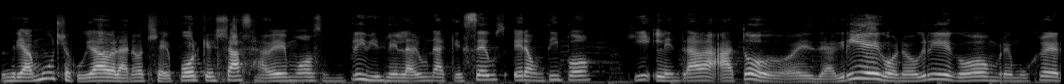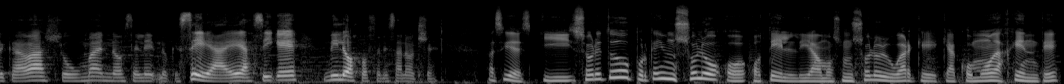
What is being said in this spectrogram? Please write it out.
tendría mucho cuidado la noche, porque ya sabemos, un previously en la luna, que Zeus era un tipo que le entraba a todo, eh, de a griego, no griego, hombre, mujer, caballo, humano, lo que sea, ¿eh? así que mil ojos en esa noche. Así es, y sobre todo porque hay un solo ho- hotel, digamos, un solo lugar que, que acomoda gente,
